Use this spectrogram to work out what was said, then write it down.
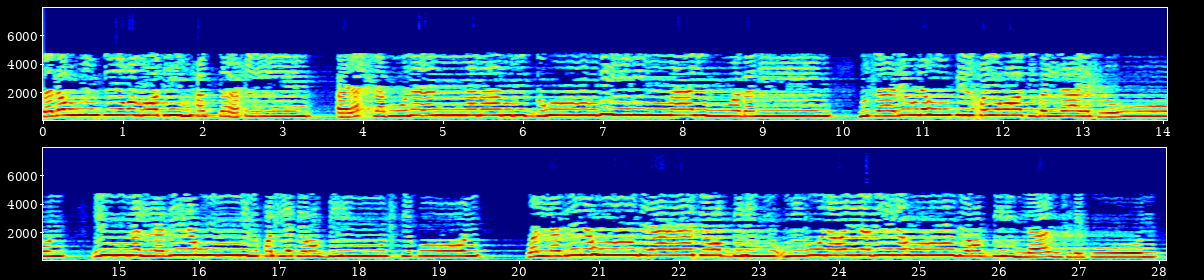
فذرهم في غمرتهم حتى حين أيحسبون أن ما نمدهم به من مال وبنين نسارع لهم في الخيرات بل لا يشعرون إن الذين هم من خشية ربهم مشفقون والذين هم بآيات ربهم يؤمنون والذين هم بربهم لا يشركون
